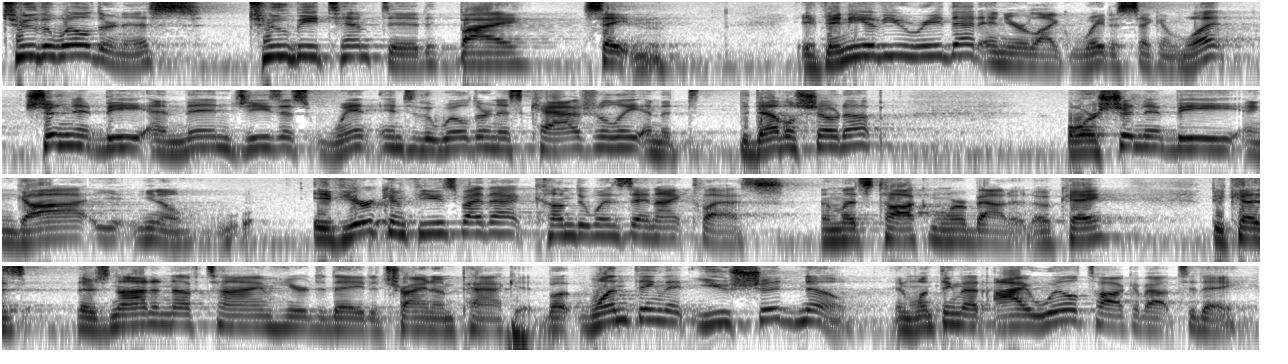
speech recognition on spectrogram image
to the wilderness to be tempted by Satan. If any of you read that and you're like, wait a second, what? Shouldn't it be, and then Jesus went into the wilderness casually and the, the devil showed up? Or shouldn't it be, and God, you know, if you're confused by that, come to Wednesday night class and let's talk more about it, okay? Because there's not enough time here today to try and unpack it. But one thing that you should know, and one thing that I will talk about today,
